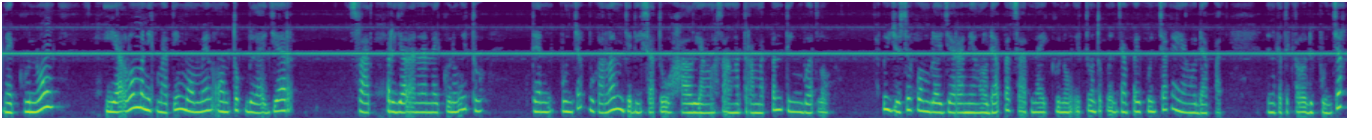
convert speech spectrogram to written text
naik gunung, ya lo menikmati momen untuk belajar saat perjalanan naik gunung itu. Dan puncak bukanlah menjadi satu hal yang sangat teramat penting buat lo. Tapi justru pembelajaran yang lo dapat saat naik gunung itu untuk mencapai puncaknya yang lo dapat. Dan ketika lo di puncak,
